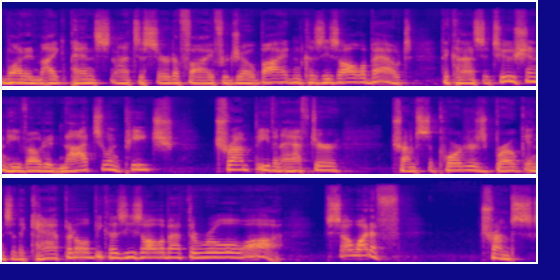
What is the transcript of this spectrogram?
wanted Mike Pence not to certify for Joe Biden because he's all about the Constitution. He voted not to impeach Trump even after Trump's supporters broke into the Capitol because he's all about the rule of law. So what if Trump's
